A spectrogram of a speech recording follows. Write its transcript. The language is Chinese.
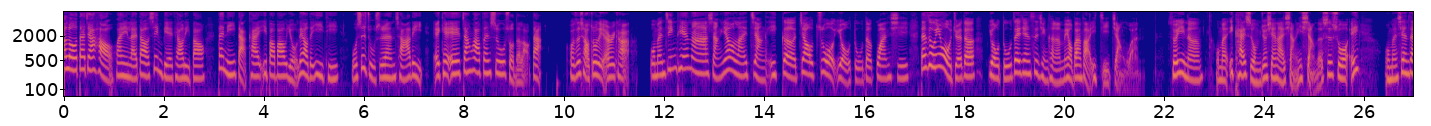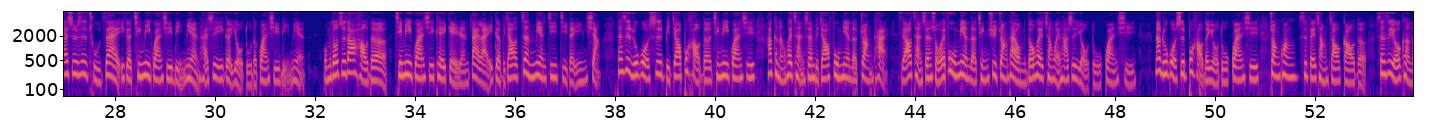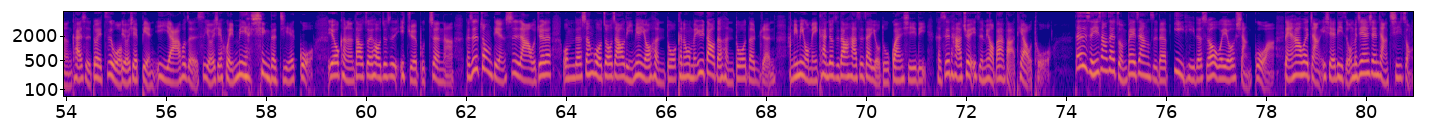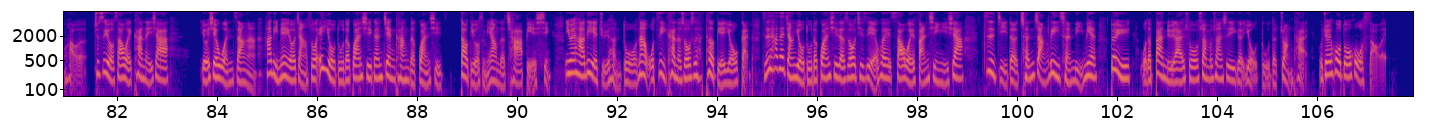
Hello，大家好，欢迎来到性别调理包，带你打开一包包有料的议题。我是主持人查理，A.K.A. 彰化分事务所的老大。我是小助理 Erica。我们今天呢，想要来讲一个叫做有毒的关系，但是因为我觉得有毒这件事情可能没有办法一集讲完，所以呢，我们一开始我们就先来想一想的是说，诶。我们现在是不是处在一个亲密关系里面，还是一个有毒的关系里面？我们都知道，好的亲密关系可以给人带来一个比较正面、积极的影响。但是，如果是比较不好的亲密关系，它可能会产生比较负面的状态。只要产生所谓负面的情绪状态，我们都会称为它是有毒关系。那如果是不好的有毒关系状况是非常糟糕的，甚至有可能开始对自我有一些贬义呀，或者是有一些毁灭 性的结果，也有可能到最后就是一蹶不振啊。可是重点是啊，我觉得我们的生活周遭里面有很多可能我们遇到的很多的人，明明我们一看就知道他是在有毒关系里，可是他却一直没有办法跳脱。但是实际上，在准备这样子的议题的时候，我也有想过啊。等一下会讲一些例子。我们今天先讲七种好了，就是有稍微看了一下，有一些文章啊，它里面有讲说，诶，有毒的关系跟健康的关系。到底有什么样的差别性？因为他列举很多，那我自己看的时候是特别有感。只是他在讲有毒的关系的时候，其实也会稍微反省一下自己的成长历程里面，对于我的伴侣来说，算不算是一个有毒的状态？我觉得或多或少，诶，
